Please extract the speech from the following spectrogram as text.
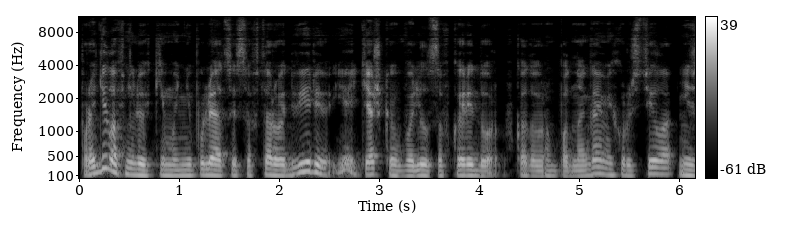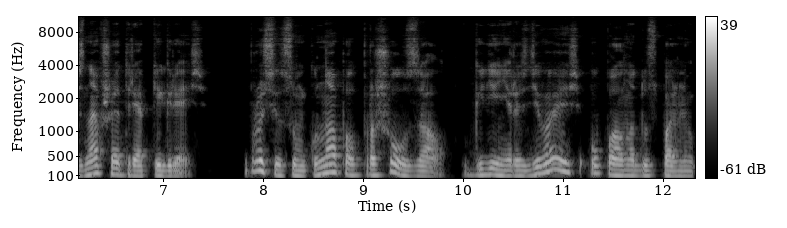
Проделав нелегкие манипуляции со второй дверью, я тяжко ввалился в коридор, в котором под ногами хрустела не знавшая тряпки грязь. Бросил сумку на пол, прошел в зал, где, не раздеваясь, упал на двуспальную кровать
